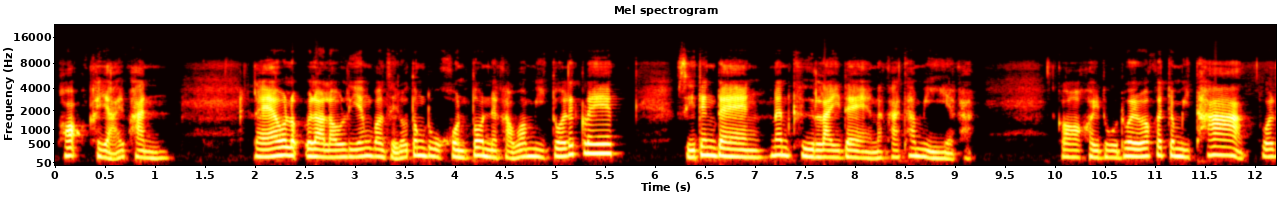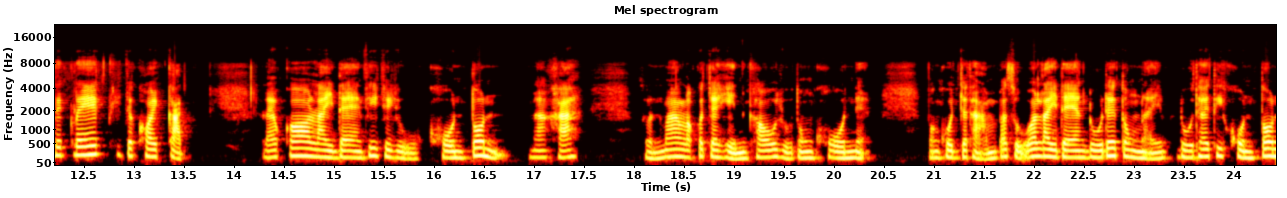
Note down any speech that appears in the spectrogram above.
เพาะขยายพันธุ์ แล้วเวลาเราเลี้ยงบอลสีเราต้องดูโคนต้นเนี่ยค่ะว่ามีตัวเล็กๆ สีแดงๆ นั่นคือลายแดงนะคะ ถ้ามีอะค่ะ ก็คอยดูด้วยว่าก็จะมีทากตัวเล็กๆ ที่จะคอยกัด แล้วก็ลายแดงที่จะอยู่โคนต้นนะคะ ส่วนมากเราก็จะเห็นเขาอยู่ตรงโคนเนี่ย บางคนจะถามประสูว่าลายแดงดูได้ตรงไหน ดูแค่ที่โคนต้น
